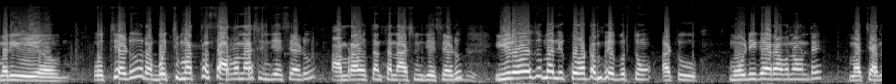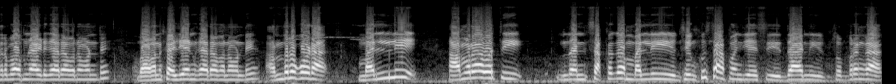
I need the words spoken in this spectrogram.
మరి వచ్చాడు. వచ్చి మొత్తం సర్వనాశనం చేశాడు. అమరావతి అంతా నాశనం చేశాడు. ఈ రోజు మళ్ళీ కూటమి ప్రభుత్వం అటు మోడీ గారు అవనండి మా చంద్రబాబు నాయుడు గారు అవనండి పవన్ కళ్యాణ్ గారు అవనండి అందరూ కూడా మళ్ళీ అమరావతి దాన్ని చక్కగా మళ్ళీ శంకుస్థాపన చేసి దాన్ని శుభ్రంగా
